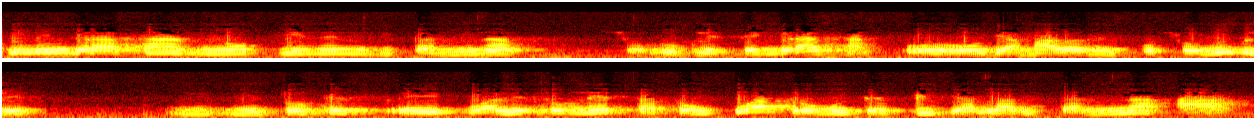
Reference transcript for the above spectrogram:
tienen grasa no tienen vitaminas solubles en grasa o, llamadas liposolubles. Y, entonces, eh, ¿cuáles son estas? Son cuatro muy sencillas. La vitamina A,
